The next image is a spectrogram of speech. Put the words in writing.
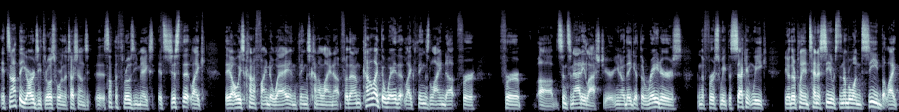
it's not the yards he throws for and the touchdowns. It's not the throws he makes. It's just that like they always kind of find a way and things kind of line up for them. Kind of like the way that like things lined up for for uh, Cincinnati last year. You know, they get the Raiders in the first week. The second week, you know, they're playing Tennessee, which is the number one seed. But like,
